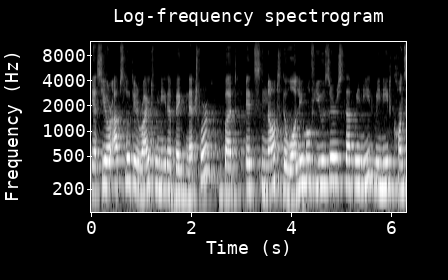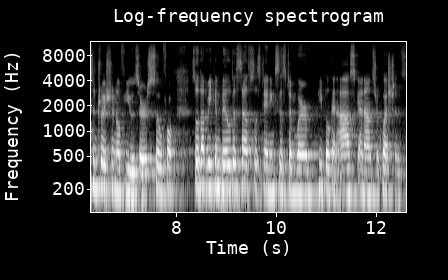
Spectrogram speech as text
Yes, you're absolutely right. We need a big network, but it's not the volume of users that we need. We need concentration of users so, for, so that we can build a self-sustaining system where people can ask and answer questions.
